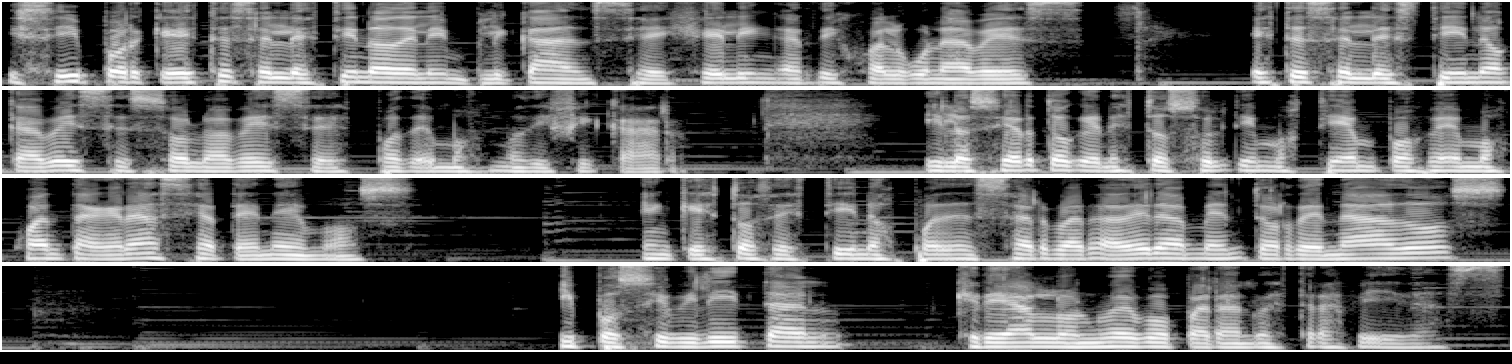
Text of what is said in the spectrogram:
Y sí, porque este es el destino de la implicancia. Hellinger dijo alguna vez, este es el destino que a veces, solo a veces, podemos modificar. Y lo cierto que en estos últimos tiempos vemos cuánta gracia tenemos en que estos destinos pueden ser verdaderamente ordenados y posibilitan crear lo nuevo para nuestras vidas.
